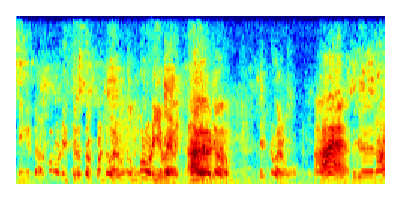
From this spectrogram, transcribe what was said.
நீங்க தர்மனுடைய சிரத்தை கொண்டு வருவது உங்களுடைய வேலை. சென்று வருவோம். தெரியாதுனா?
